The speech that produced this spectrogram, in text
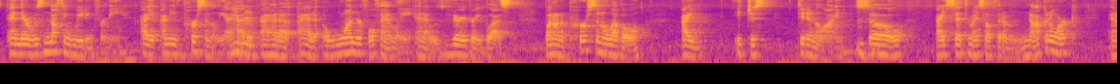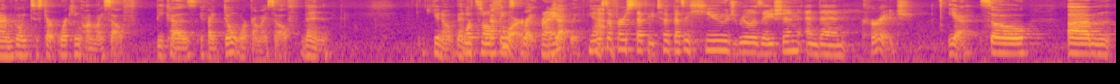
and there was nothing waiting for me. I I mean personally, I had a, mm-hmm. I had a I had a wonderful family and I was very very blessed. But on a personal level, I it just didn't align. Mm-hmm. So I said to myself that I'm not going to work and I'm going to start working on myself because if I don't work on myself, then you know, then What's it all for, right, right? exactly. What was the first step you took? That's a huge realization and then courage. Yeah. So, um,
